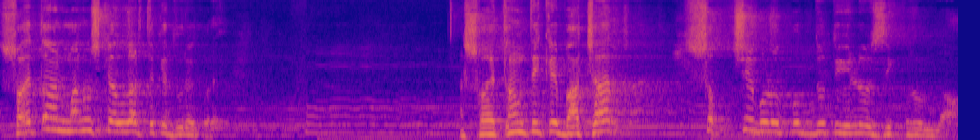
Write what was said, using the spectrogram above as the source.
শয়তান মানুষকে আল্লাহর থেকে দূরে করে। শয়তান থেকে বাঁচার সবচেয়ে বড় পদ্ধতি হলো জিক্রুল্লাহ।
